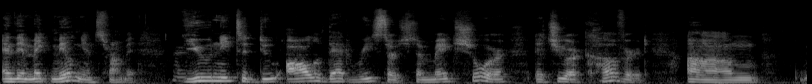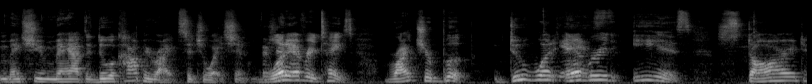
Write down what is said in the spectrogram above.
and then make millions from it. You need to do all of that research to make sure that you are covered. Um, make sure you may have to do a copyright situation, sure. whatever it takes. Write your book. Do whatever Yes. it is. Start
